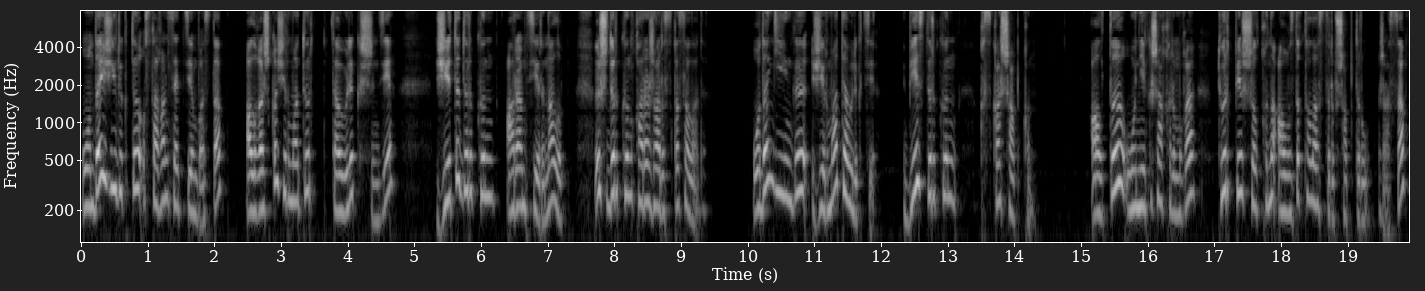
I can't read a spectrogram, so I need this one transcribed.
Ондай жүйрікті ұстаған сәттен бастап алғашқы 24 тәулік ішінде жеті дүркін арам терін алып үш дүркін қара жарысқа салады. Одан кейінгі 20 тәулікте бес дүркін қысқа шапқын алты он екі шақырымға төрт бес жылқыны ауыздық таластырып шаптыру жасап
